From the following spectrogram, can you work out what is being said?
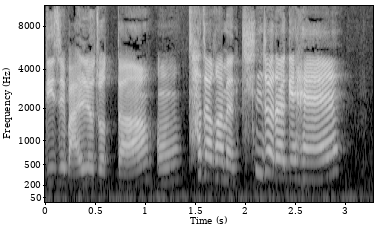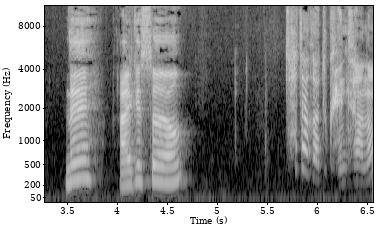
네 집 알려줬다. 응? 찾아가면 친절하게 해. 네, 알겠어요. 찾아가도 괜찮아?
